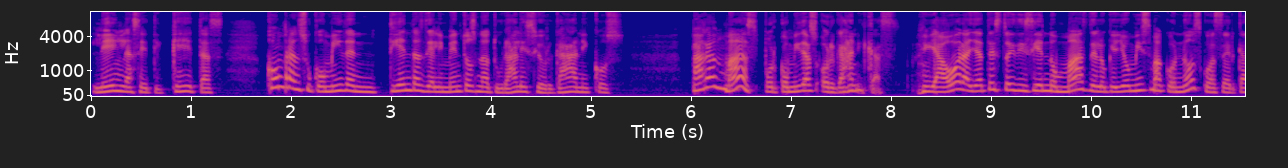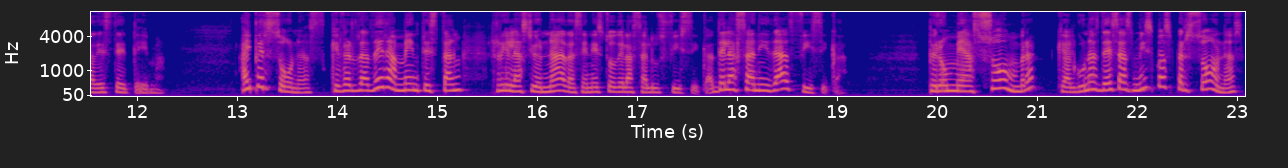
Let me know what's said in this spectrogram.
Leen las etiquetas, compran su comida en tiendas de alimentos naturales y orgánicos, pagan más por comidas orgánicas. Y ahora ya te estoy diciendo más de lo que yo misma conozco acerca de este tema. Hay personas que verdaderamente están relacionadas en esto de la salud física, de la sanidad física. Pero me asombra que algunas de esas mismas personas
